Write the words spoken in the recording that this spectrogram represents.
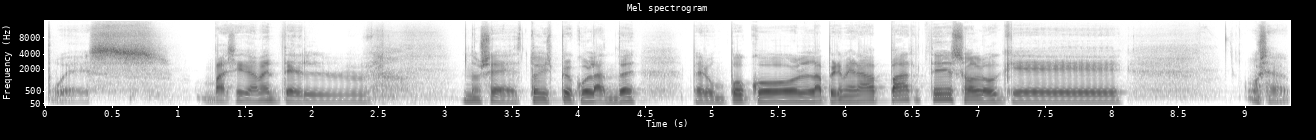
pues básicamente el, no sé, estoy especulando, ¿eh? pero un poco la primera parte, solo que, o sea,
